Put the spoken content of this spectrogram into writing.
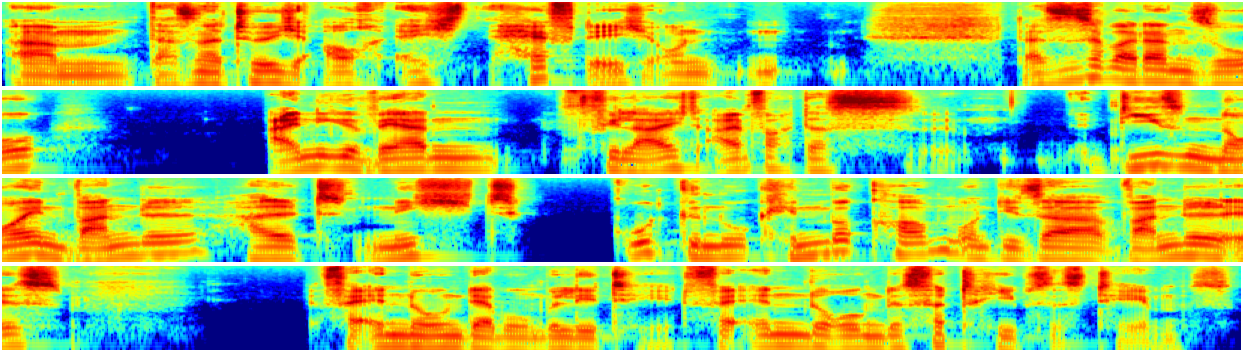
Ähm, das ist natürlich auch echt heftig und das ist aber dann so, Einige werden vielleicht einfach das, diesen neuen Wandel halt nicht gut genug hinbekommen und dieser Wandel ist Veränderung der Mobilität, Veränderung des Vertriebssystems,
